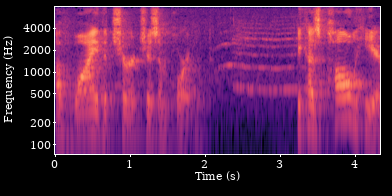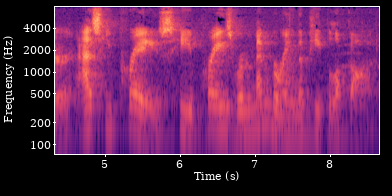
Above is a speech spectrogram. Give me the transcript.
of why the church is important. Because Paul here, as he prays, he prays remembering the people of God.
